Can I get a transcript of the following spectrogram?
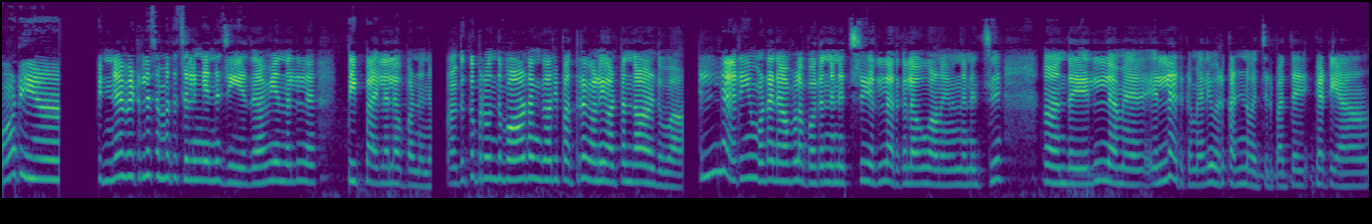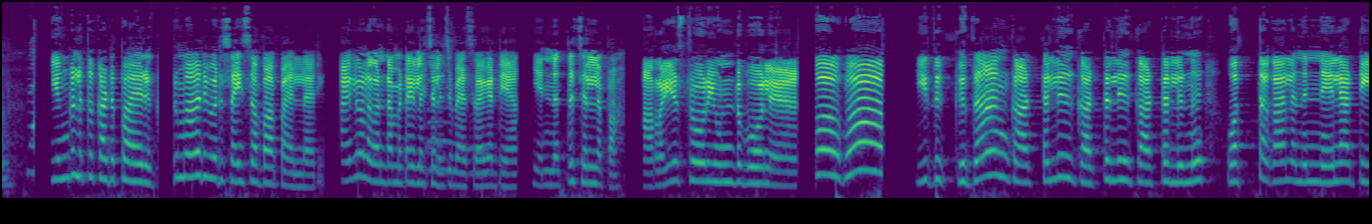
ஓடியா? பின்ன வீட்டுல சமத்து சொல்லுங்க என்ன செய்யுது அவைய நல்ல டிப்பா இல்ல லவ் பண்ணணும் அதுக்கப்புறம் வந்து வாடங்காரி பத்திரகாளி ஆட்டம் தான் ஆடுவா. எல்லாரையும் உடனே அவளை போற நினைச்சு எல்லாருக்கும் லவ் ஆகணும்னு நினைச்சு அந்த எல்லாமே எல்லாருக்கு மேலே ஒரு கண்ணு வச்சிருப்பா தே- கேட்டியா? எங்களுக்கு கடுப்பா இருக்கு. ஒரு மாதிரி ஒரு சைஸா பாப்பா எல்லாரும் கையில கண்டா மட்டும் இழைச்சு இழைச்சு பேச கேட்டியா என்னத்த செல்லப்பா. நிறைய ஸ்டோரி உண்டு போல. ஓஹோ! இதுக்கு தான் கட்டலு கட்டலு கட்டலுன்னு ஒத்த கால நின்னேலாட்டி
